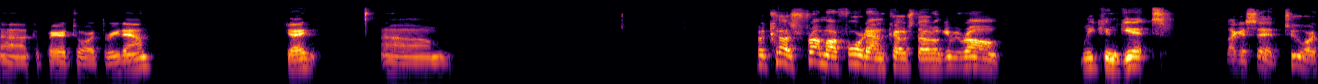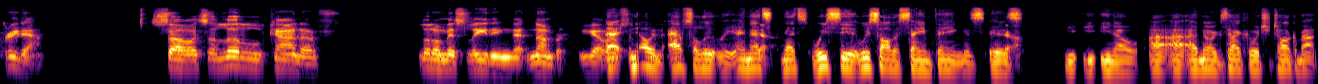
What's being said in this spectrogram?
uh, compared to our three down. Okay. Um, because from our four down coach, though, don't get me wrong, we can get, like I said, two or three down. So it's a little kind of little misleading that number. You got what I'm That, saying? no, absolutely, and that's that's we see it. We saw the same thing. Is is you, you, you know I, I I know exactly what you're talking about.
